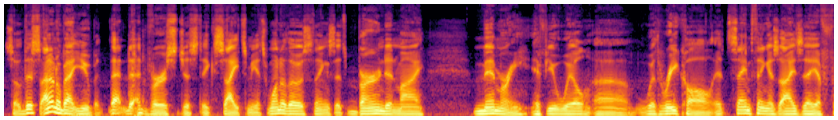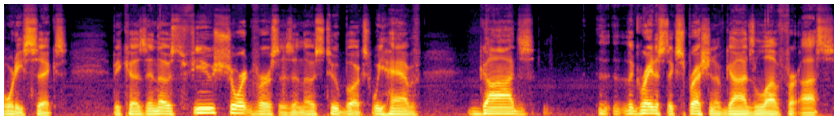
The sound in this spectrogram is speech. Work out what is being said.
So, this, I don't know about you, but that, that verse just excites me. It's one of those things that's burned in my memory, if you will, uh, with recall. It's same thing as Isaiah 46 because in those few short verses in those two books, we have God's, the greatest expression of God's love for us.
